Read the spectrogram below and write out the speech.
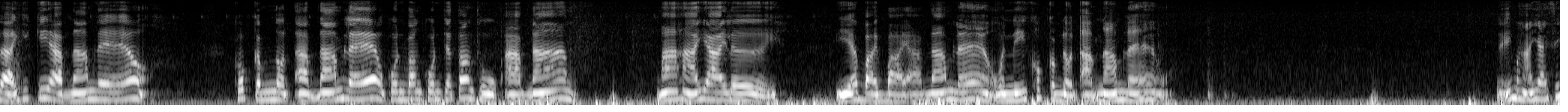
สายๆกิ๊กกี้อาบน้ำแล้ว ครบกำหนดอาบน้ำแล้ว คนบางคนจะต้องถูกอาบน้ำมาหายายเลยเดี๋ยวบ่ายๆอาบน้ำแล้ว วันนี้ครบกำหนดอาบน้ำแล้วไหนมาหายายสิ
